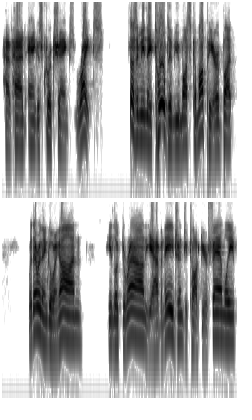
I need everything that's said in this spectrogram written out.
have had Angus Crookshank's rights. Doesn't mean they told him you must come up here, but with everything going on, he looked around. You have an agent, you talk to your family.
